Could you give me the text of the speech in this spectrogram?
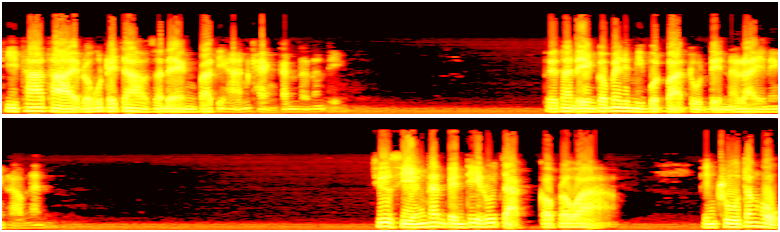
ที่ท้าทายพระพุทธเจ้าแสดงปาฏิหารแข่งกันเท่านั้นเอง แต่ท่านเองก็ไม่ได้มีบทบาทโดดเด่นอะไรในคราวนั้น ชื่อเสียงท่านเป็นที่รู้จักก็เพราะว่าเป็นครูทั้งหก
